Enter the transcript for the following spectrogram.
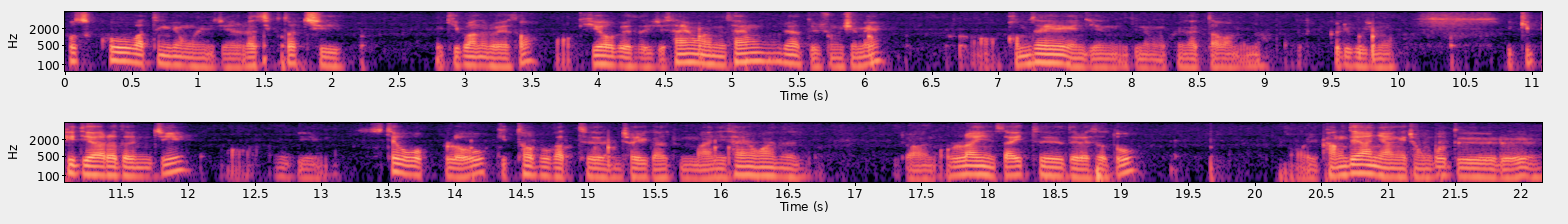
포스코 같은 경우에 이제 엘라스틱 서치 기반으로 해서 어, 기업에서 이제 사용하는 사용자들 중심의 어, 검색 엔진 기능을 구현했다고 합니다. 그리고 이제 뭐 위키피디아라든지 어, 여기 스택 오버플로우, 깃허브 같은 저희가 좀 많이 사용하는 이런 온라인 사이트들에서도 어, 이 방대한 양의 정보들을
